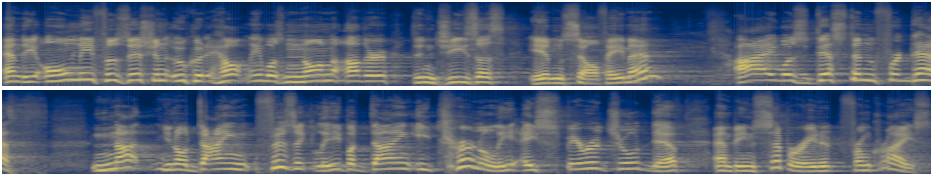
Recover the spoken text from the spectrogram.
and the only physician who could help me was none other than Jesus himself. Amen. I was destined for death not, you know, dying physically, but dying eternally, a spiritual death, and being separated from Christ.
